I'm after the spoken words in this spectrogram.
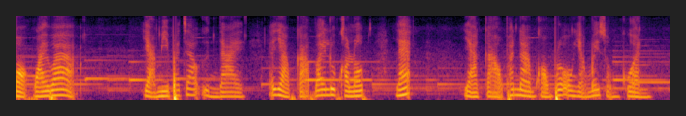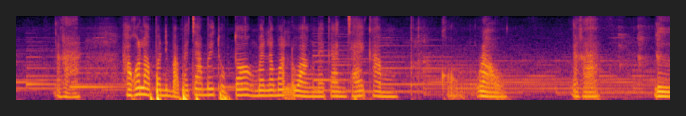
บอกไว้ว่า อย่ามีพระเจ้าอื่นใด และอย่ากราบไหว้รูปเคารพ และอย่ากล่าวพระนามของพระองค์อย่างไม่สมควรนะคะหากว่าเราปฏิบัติพระเจ้าไม่ถูกต้องไม่ระมัดระวังในการใช้คำของเรานะคะ หรือ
